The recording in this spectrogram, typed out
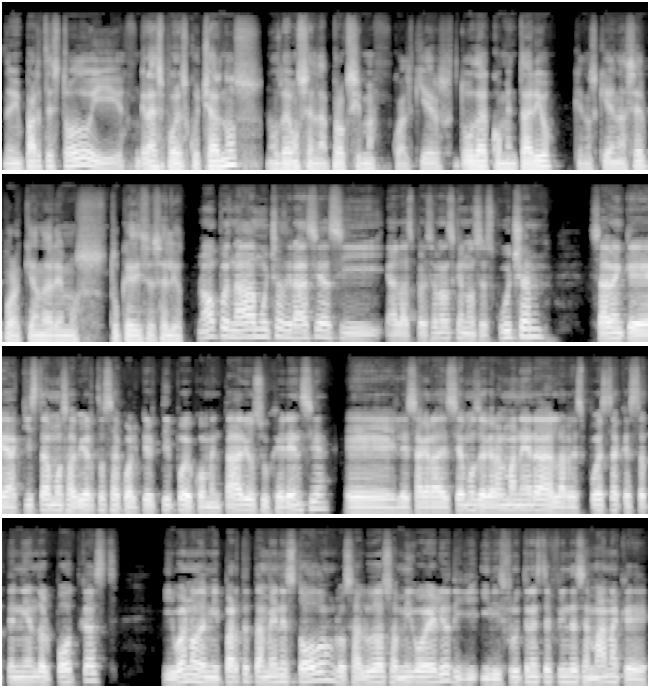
De mi parte es todo y gracias por escucharnos. Nos vemos en la próxima. Cualquier duda, comentario que nos quieran hacer, por aquí andaremos. ¿Tú qué dices, Elliot? No, pues nada, muchas gracias y a las personas que nos escuchan. Saben que aquí estamos abiertos a cualquier tipo de comentario, sugerencia. Eh, les agradecemos de gran manera la respuesta que está teniendo el podcast. Y bueno, de mi parte también es todo. Los saluda a su amigo Elliot y, disfruten este fin de semana que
